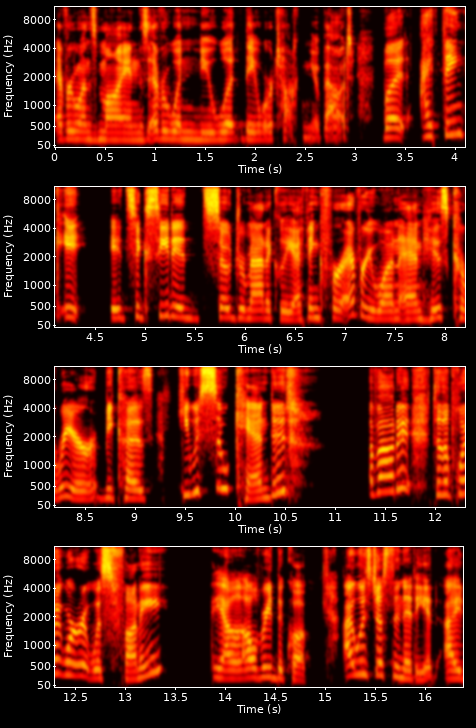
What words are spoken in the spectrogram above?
everyone's minds. Everyone knew what they were talking about. But I think it it succeeded so dramatically, I think for everyone and his career because he was so candid about it to the point where it was funny. Yeah, I'll read the quote. I was just an idiot. I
